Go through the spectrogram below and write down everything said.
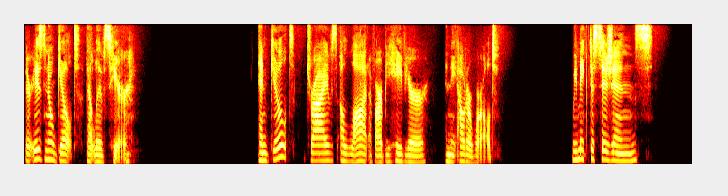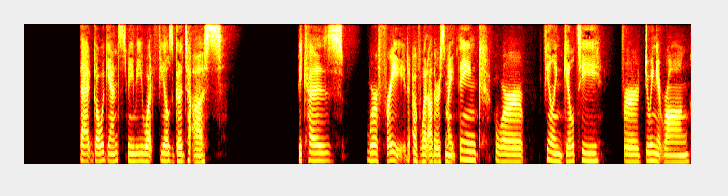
There is no guilt that lives here. And guilt drives a lot of our behavior in the outer world. We make decisions that go against maybe what feels good to us because we're afraid of what others might think or feeling guilty for doing it wrong.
